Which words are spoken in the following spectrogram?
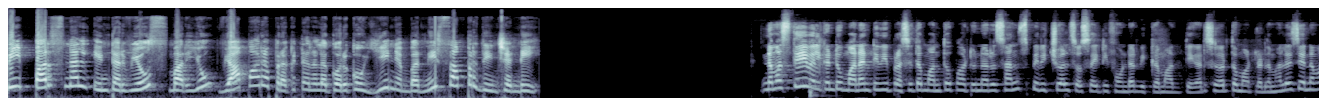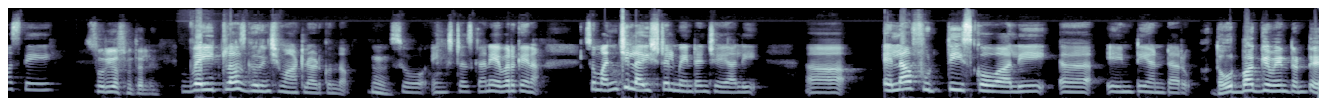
మీ పర్సనల్ ఇంటర్వ్యూస్ మరియు వ్యాపార ప్రకటనల కొరకు ఈ నెంబర్ని సంప్రదించండి. నమస్తే వెల్కమ్ టు మనం టీవీ. ప్రస్తుతం మనతో పాటు ఉన్నారు sun spiritual society founder Vikramaditya garu. సార్తో మాట్లాడదాం. హలో సార్ నమస్తే. సూర్యోస్మితల్లి వెయిట్ లాస్ గురించి మాట్లాడుకుందాం. సో యంగ్స్టర్స్ కానీ ఎవరికైనా. సో మంచి లైఫ్ స్టైల్ మెయింటైన్ చేయాలి. ఎలా ఫుడ్ తీసుకోవాలి ఏంటి అంటారు? దౌర్భాగ్యం ఏంటంటే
